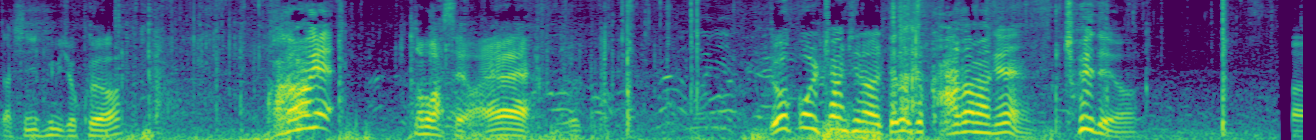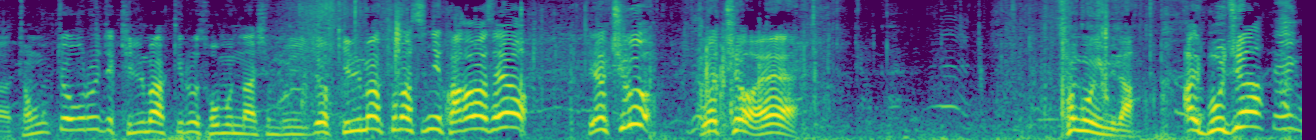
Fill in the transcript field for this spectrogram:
따시님 힘이 좋고요. 과감하게 넘어갔어요. 예. 요 골창 지날 때는 좀 과감하게 쳐야 돼요. 아, 전국적으로 이제 길막기로 소문나신 분이죠. 길막 토마스님 과감하세요. 그냥 치고 그렇죠. 예. 성공입니다. 아니 뭐죠? 땡!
